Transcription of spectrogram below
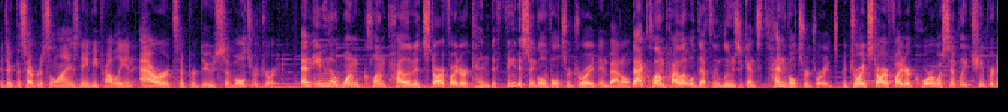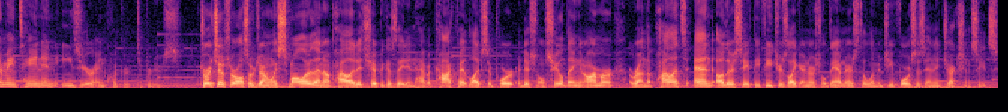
It took the Separatist Alliance Navy probably an hour to produce a Vulture droid. And even though one clone piloted starfighter can defeat a single Vulture droid in battle, that clone pilot will definitely lose against 10 Vulture droids. A droid starfighter corps was simply cheaper to maintain and easier and quicker to produce. Droid ships were also generally smaller than a piloted ship because they didn't have a cockpit, life support, additional shielding and armor around the pilots, and other safety features like inertial dampeners to limit g-forces and ejection seats.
